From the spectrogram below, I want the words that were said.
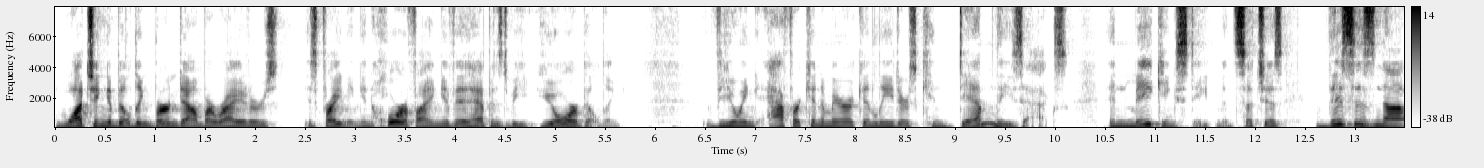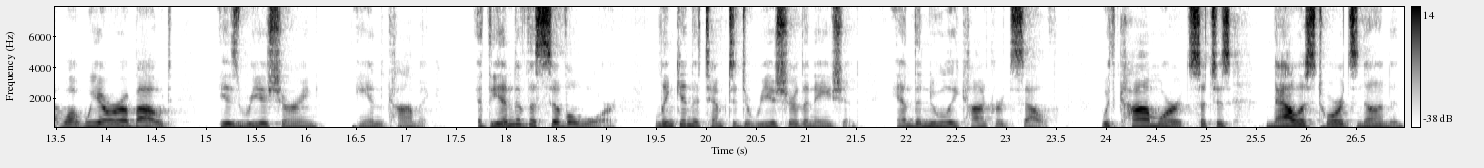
Watching a building burned down by rioters is frightening and horrifying if it happens to be your building. Viewing African American leaders condemn these acts and making statements such as, This is not what we are about, is reassuring and calming. At the end of the Civil War, Lincoln attempted to reassure the nation and the newly conquered South with calm words such as malice towards none and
